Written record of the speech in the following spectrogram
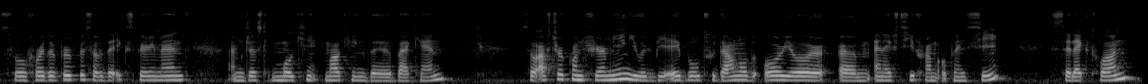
So for the purpose of the experiment, I'm just mocking, mocking the backend. So after confirming, you will be able to download all your um, NFT from OpenSea, select one,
